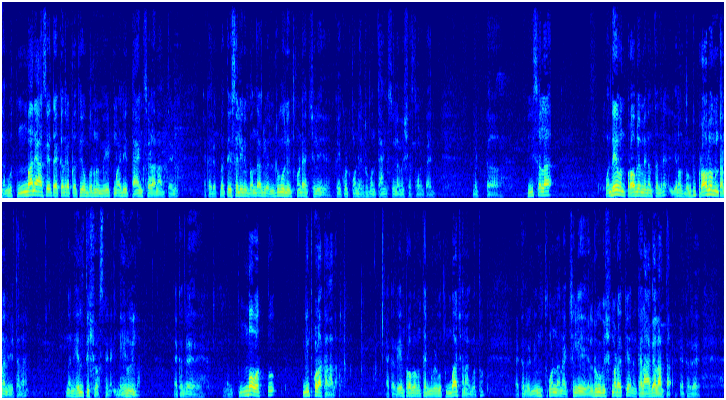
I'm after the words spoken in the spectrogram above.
ನನಗೂ ತುಂಬಾ ಆಸೆ ಐತೆ ಯಾಕಂದರೆ ಪ್ರತಿಯೊಬ್ಬರನ್ನು ಮೀಟ್ ಮಾಡಿ ಥ್ಯಾಂಕ್ಸ್ ಹೇಳೋಣ ಅಂತೇಳಿ. ಯಾಕಂದರೆ ಪ್ರತಿ ಸಲ ನೀವು ಬಂದಾಗಲೂ ಎಲ್ರಿಗೂ ನಿಂತ್ಕೊಂಡೆ ಆ್ಯಕ್ಚುಲಿ ಕೈ ಕೊಟ್ಕೊಂಡು ಎಲ್ರಿಗೂ ಒಂದು ಥ್ಯಾಂಕ್ಸ್ ಇಲ್ಲ ವಿಶಸ್ ತೊಗೊಳ್ತಾ ಇದ್ವಿ. ಬಟ್ ಈ ಸಲ ಒಂದೇ ಒಂದು ಪ್ರಾಬ್ಲಮ್ ಏನಂತಂದರೆ, ಏನೋ ದೊಡ್ಡ ಪ್ರಾಬ್ಲಮ್ ಅಂತ ನಾನು ಹೇಳ್ತಲ್ಲ. ನನ್ನ ಹೆಲ್ತ್ ಇಶ್ಯೂ ಅಷ್ಟೇ ಇನ್ನೇನೂ ಇಲ್ಲ. ಯಾಕಂದರೆ ನಾನು ತುಂಬ ಹೊತ್ತು ನಿಂತ್ಕೊಳ್ಳೋಕ್ಕಾಗಲ್ಲ ಯಾಕಂದರೆ ಏನು ಪ್ರಾಬ್ಲಮ್ ಅಂತ ನಿಮ್ಗಳಿಗೂ ತುಂಬ ಚೆನ್ನಾಗಿ ಗೊತ್ತು. ಯಾಕಂದರೆ ನಿಂತ್ಕೊಂಡು ನಾನು ಆ್ಯಕ್ಚುಲಿ ಎಲ್ರಿಗೂ ವಿಶ್ ಮಾಡೋಕ್ಕೆ ನನ್ನ ಕೈಲಿ ಆಗಲ್ಲ ಅಂತ. ಯಾಕಂದರೆ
